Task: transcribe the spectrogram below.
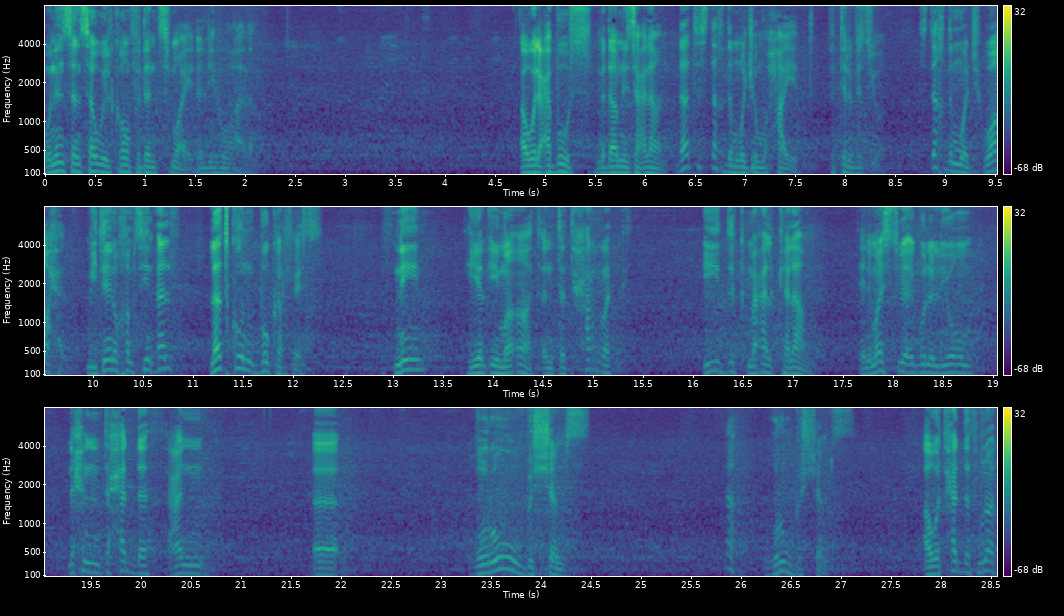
وننسى نسوي ال confident smile اللي هو هذا. أو العبوس مدامني زعلان. لا تستخدم وجه محايد في التلفزيون. استخدم وجه واحد 250 ألف لا تكون poker face. اثنين هي الإيماءات أن تتحرك إيدك مع الكلام. يعني ما يستوي أقول اليوم نحن نتحدث عن آه، غروب الشمس. لا غروب الشمس. أو أتحدث هناك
